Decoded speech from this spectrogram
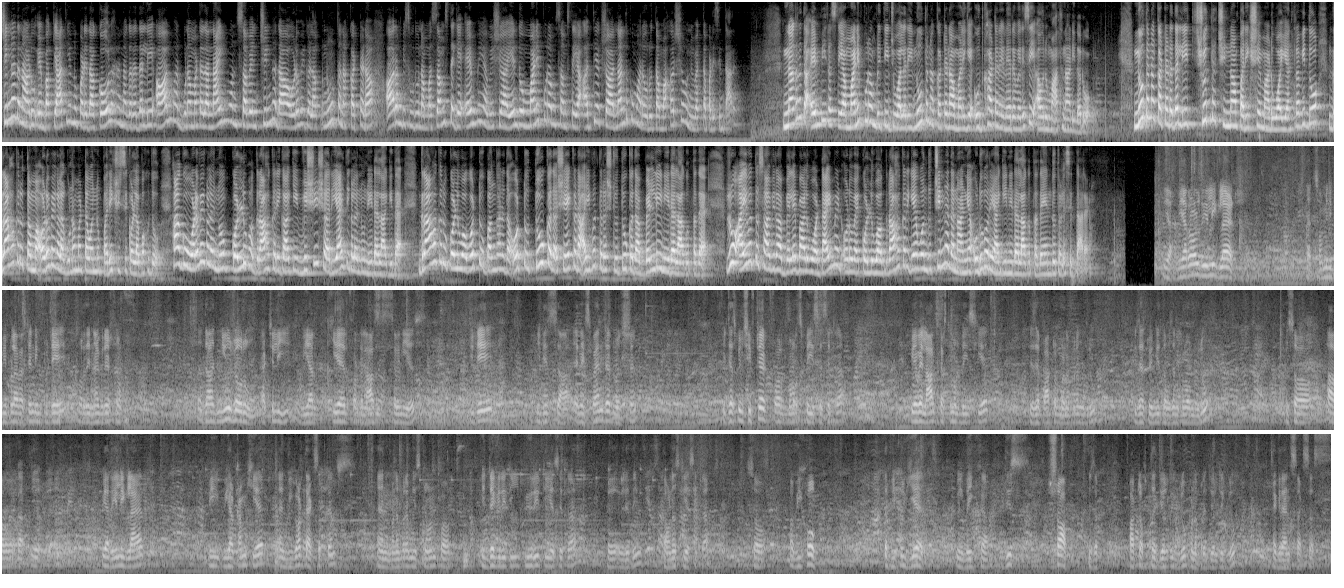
ಚಿನ್ನದ ನಾಡು ಎಂಬ ಖ್ಯಾತಿಯನ್ನು ಪಡೆದ ಕೋಲಾರ ನಗರದಲ್ಲಿ ಆಲ್ಮಾರ್ ಗುಣಮಟ್ಟದ ನೈನ್ ಒನ್ ಸೆವೆನ್ ಚಿನ್ನದ ಒಡವೆಗಳ ನೂತನ ಕಟ್ಟಡ ಆರಂಭಿಸುವುದು ನಮ್ಮ ಸಂಸ್ಥೆಗೆ ಹೆಮ್ಮೆಯ ವಿಷಯ ಎಂದು ಮಣಿಪುರಂ ಸಂಸ್ಥೆಯ ಅಧ್ಯಕ್ಷ ನಂದಕುಮಾರ್ ಅವರು ತಮ್ಮ ಹರ್ಷವನ್ನು ವ್ಯಕ್ತಪಡಿಸಿದ್ದಾರೆ. ನಗರದ ಎಂಬಿ ರಸ್ತೆಯ ಮಣಿಪುರಂ ರೀತಿ ಜ್ಯುವೆಲರಿ ನೂತನ ಕಟ್ಟಡ ಮಳಿಗೆ ಉದ್ಘಾಟನೆ ನೆರವೇರಿಸಿ ಅವರು ಮಾತನಾಡಿದರು. ನೂತನ ಕಟ್ಟಡದಲ್ಲಿ ಶುದ್ಧ ಚಿನ್ನ ಪರೀಕ್ಷೆ ಮಾಡುವ ಯಂತ್ರವಿದ್ದು, ಗ್ರಾಹಕರು ತಮ್ಮ ಒಡವೆಗಳ ಗುಣಮಟ್ಟವನ್ನು ಪರೀಕ್ಷಿಸಿಕೊಳ್ಳಬಹುದು ಹಾಗೂ ಒಡವೆಗಳನ್ನು ಕೊಳ್ಳುವ ಗ್ರಾಹಕರಿಗಾಗಿ ವಿಶೇಷ ರಿಯಾಯಿತಿಗಳನ್ನು ನೀಡಲಾಗಿದೆ. ಗ್ರಾಹಕರು ಕೊಳ್ಳುವ ಒಟ್ಟು ಬಂಗಾರದ ಒಟ್ಟು ತೂಕದ ಶೇಕಡ ಐವತ್ತರಷ್ಟು ತೂಕದ ಬೆಳ್ಳಿ ನೀಡಲಾಗುತ್ತದೆ. ರು ಐವತ್ತು ಸಾವಿರ ಬೆಲೆ ಬಾಳುವ ಡೈಮಂಡ್ ಒಡವೆ ಕೊಳ್ಳುವ ಗ್ರಾಹಕರಿಗೆ ಒಂದು ಚಿನ್ನದ ನಾಣ್ಯ ಉಡುಗೊರೆಯಾಗಿ ನೀಡಲಾಗುತ್ತದೆ ಎಂದು ತಿಳಿಸಿದ್ದಾರೆ. That so many people are attending today for the inauguration of the new showroom. Actually, we are here for the last seven years. Today, it is uh, an expanded version. It has been shifted for more space, etc. We have a large customer base here. It is a part of Manappuram Group. It is a 20,000 crore group. So uh, we are really glad we, we have come here and we got the acceptance and Manappuram is known for integrity, purity, etc. Everything, honesty, etc. So uh, we hope the people here will make uh, this shop is a part of the jewelry group, Manappuram jewelry group, a grand success.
